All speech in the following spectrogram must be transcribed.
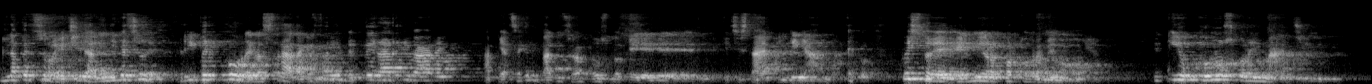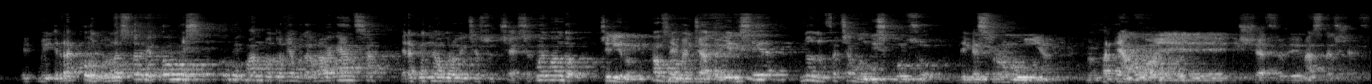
La persona che ci dà l'indicazione ripercorre la strada che farebbe per arrivare a Piazza Garibaldi, cioè al posto che, che ci sta indicando. Ecco, questo è, è il mio rapporto con la memoria. Io conosco le immagini, racconto una storia come, come, quando torniamo da una vacanza e raccontiamo quello che ci è successo, come quando ci dicono cosa hai mangiato ieri sera, noi non facciamo un discorso di gastronomia, non parliamo come di chef, di master chef,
